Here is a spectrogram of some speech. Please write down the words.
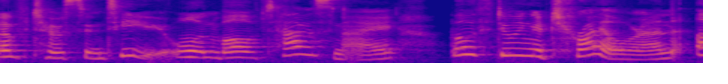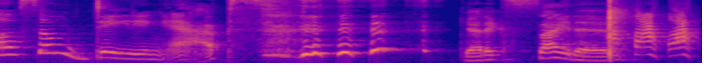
of Toast and Tea will involve Tavis and I both doing a trial run of some dating apps. Get excited.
